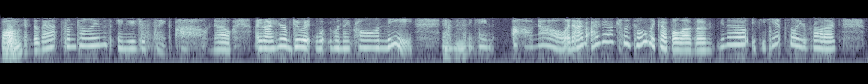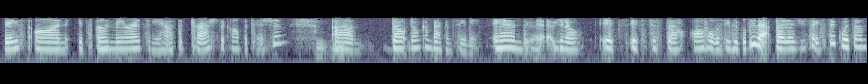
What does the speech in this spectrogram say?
fall Mhm. into that sometimes, and you just think, oh no, you know I hear them do it w- when they call on me, and I'm Mhm. thinking, oh no and i've i've actually told a couple of them you know if you can't sell your product based on its own merits and you have to trash the competition Mhm. um don't don't come back and see me and Yeah. uh, you know it's it's just uh, awful to see people do that but as you say stick with them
